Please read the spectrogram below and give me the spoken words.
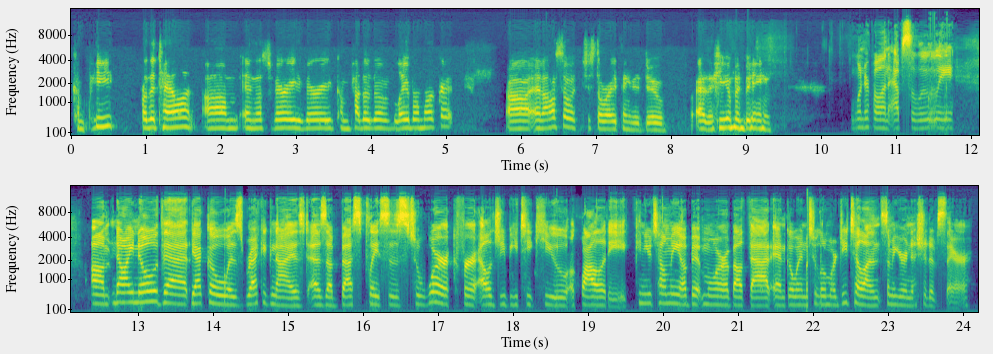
compete for the talent um, in this very, very competitive labor market. Uh, and also, it's just the right thing to do as a human being. Wonderful and absolutely. Um, now, I know that GetGo was recognized as a best places to work for LGBTQ equality. Can you tell me a bit more about that and go into a little more detail on some of your initiatives there?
